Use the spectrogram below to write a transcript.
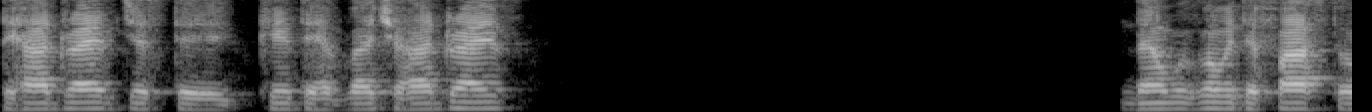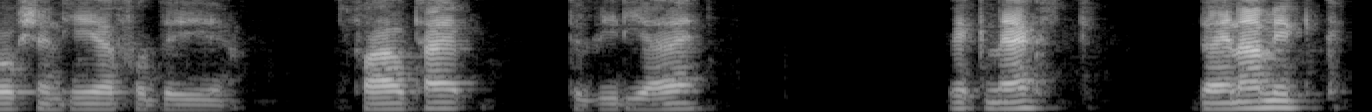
the hard drive just to create the virtual hard drive. Then we'll go with the first option here for the file type the VDI click next dynamic,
